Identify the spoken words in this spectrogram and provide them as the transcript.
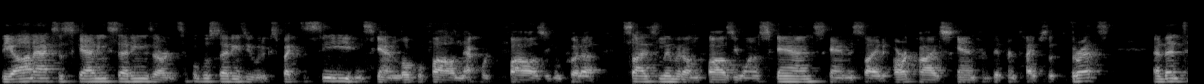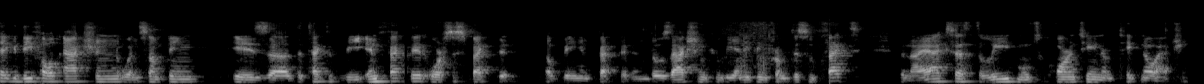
the on-access scanning settings are the typical settings you would expect to see. You can scan local file, network files. You can put a size limit on the files you want to scan, scan inside archives, scan for different types of threats, and then take a default action when something is uh, detected to be infected or suspected of being infected. And those actions can be anything from disinfect deny access, delete, move to quarantine, or take no action.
